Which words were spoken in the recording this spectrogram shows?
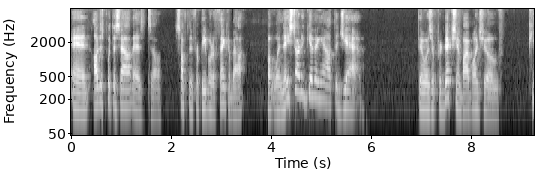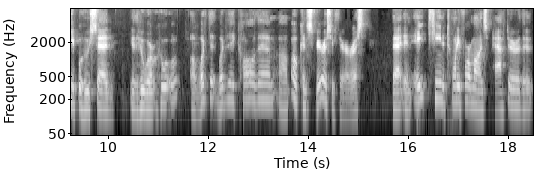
And I'll just put this out as uh, something for people to think about. But when they started giving out the jab, there was a prediction by a bunch of people who said, who were, who, oh, what did, what did they call them? Um, oh, conspiracy theorists that in 18 to 24 months after the,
